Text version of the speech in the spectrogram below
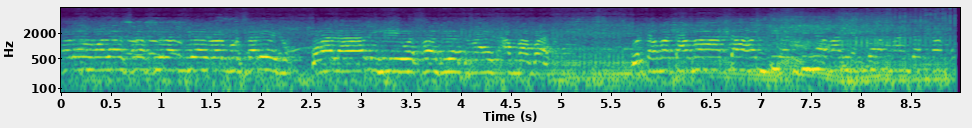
Assalamualaikum warahmatullahi Pertama-tama tahan henti-hentinya mari kita manjatkan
